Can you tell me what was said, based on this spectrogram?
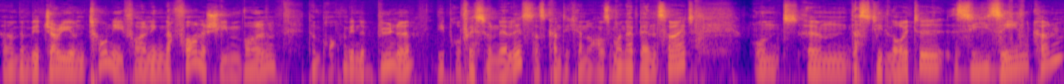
wenn wir Jerry und Tony vor allen Dingen nach vorne schieben wollen, dann brauchen wir eine Bühne, die professionell ist. Das kannte ich ja noch aus meiner Bandzeit. Und ähm, dass die Leute sie sehen können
